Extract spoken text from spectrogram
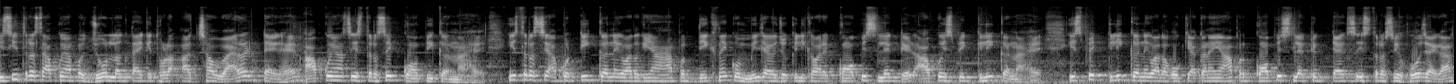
इसी तरह से आपको यहाँ पर जो लगता है कि थोड़ा अच्छा वायरल टैग है, आपको यहाँ से इस तरह से कॉपी करना है। इस तरह से आपको टिक करने के बाद यहाँ पर देखने को मिल जाएगा जो कि लिखा हुआ है कॉपी सिलेक्टेड आपको इस पर क्लिक करना है। इस पर क्लिक करने के बाद आपको क्या करना है? यहाँ पर कॉपी सिलेक्टेड टैग इस तरह से हो जाएगा।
